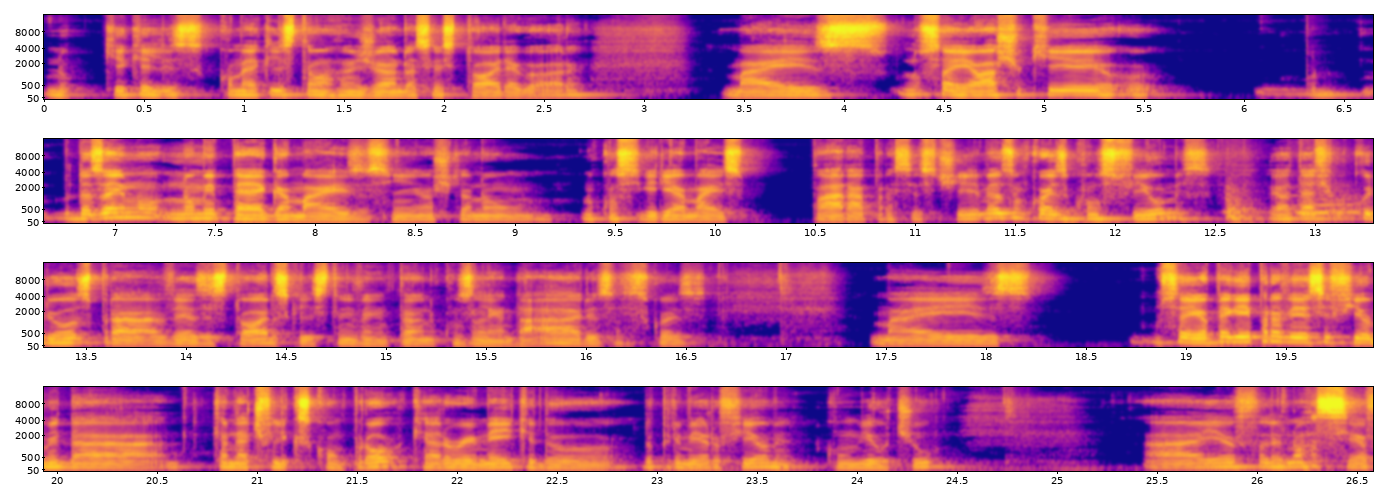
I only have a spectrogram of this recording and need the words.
no que, que eles, como é que eles estão arranjando essa história agora. Mas, não sei, eu acho que o desenho não, não me pega mais, assim, eu acho que eu não, não conseguiria mais parar para assistir. Mesma coisa com os filmes. Eu até fico curioso para ver as histórias que eles estão inventando com os lendários, essas coisas. Mas não sei, eu peguei para ver esse filme da que a Netflix comprou, que era o remake do, do primeiro filme com o Mewtwo. Aí eu falei, nossa, eu,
